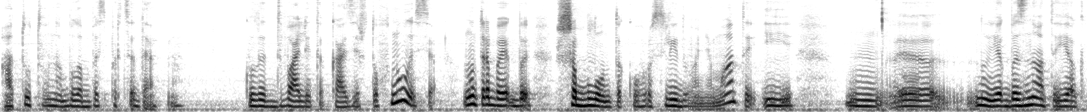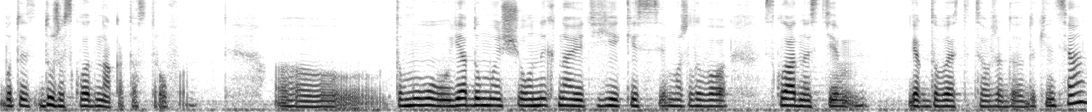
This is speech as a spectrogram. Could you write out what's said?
А тут вона була безпрецедентна. Коли два літака зіштовхнулися, ну треба якби шаблон такого розслідування мати і е, ну, якби знати, як, бо це дуже складна катастрофа. Е, Тому я думаю, що у них навіть є якісь, можливо, складності, як довести це вже до, до кінця.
